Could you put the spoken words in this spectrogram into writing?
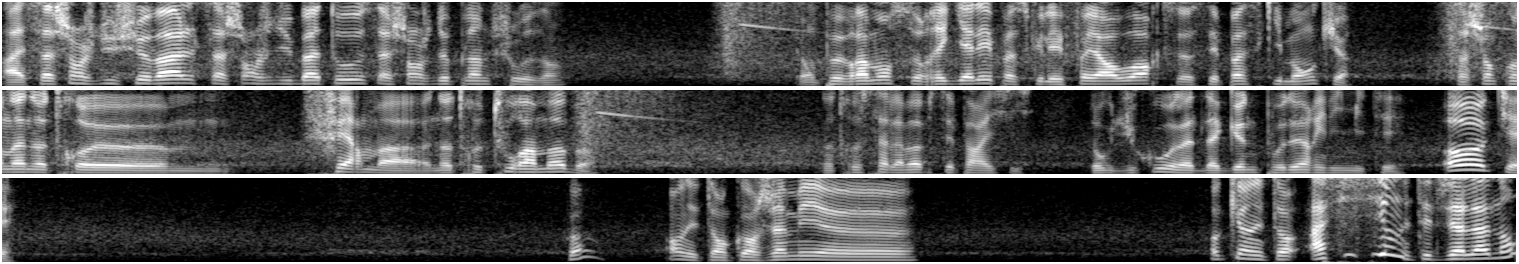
Ah, ça change du cheval, ça change du bateau, ça change de plein de choses. Hein. On peut vraiment se régaler parce que les fireworks, c'est pas ce qui manque. Sachant qu'on a notre euh, ferme, notre tour à mob. Notre salle à mob, c'est par ici. Donc du coup, on a de la gunpowder illimitée. Ok. Quoi? Ah, on était encore jamais... Euh... Ok, on était... Ah si, si, on était déjà là, non?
